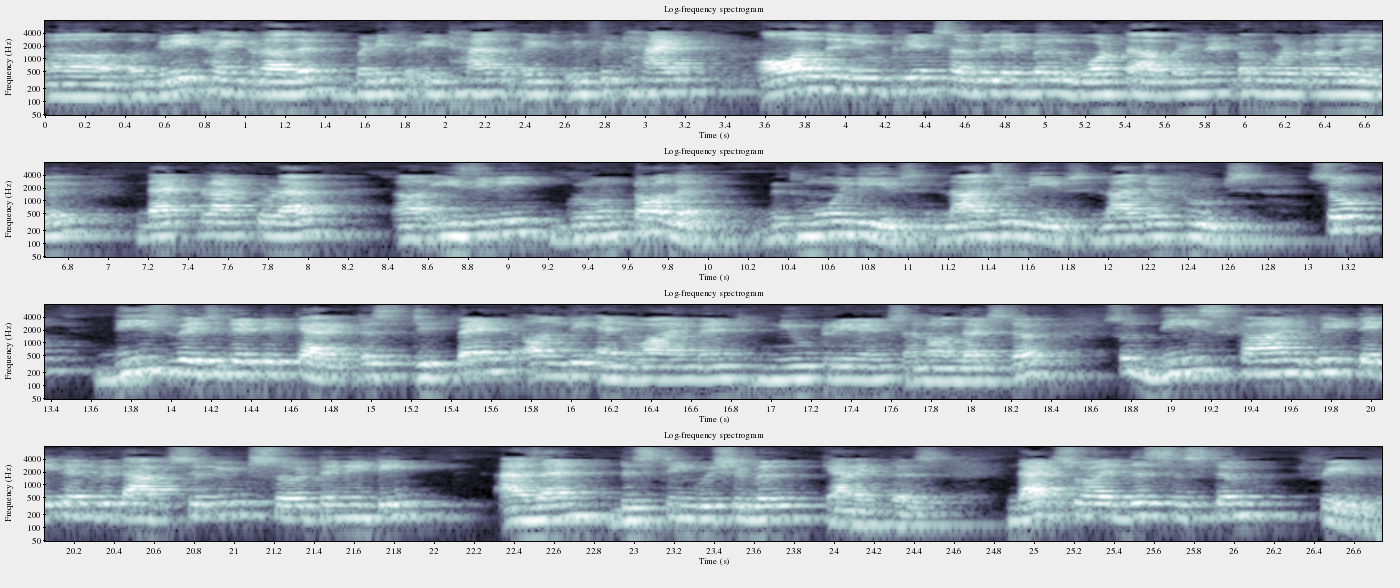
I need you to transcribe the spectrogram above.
uh, a great height rather, but if it has, it, if it had all the nutrients available, water abundant of water available, that plant could have uh, easily grown taller with more leaves, larger leaves, larger fruits. So these vegetative characters depend on the environment, nutrients and all that stuff. So these can't be taken with absolute certainty as an distinguishable characters. That's why this system failed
